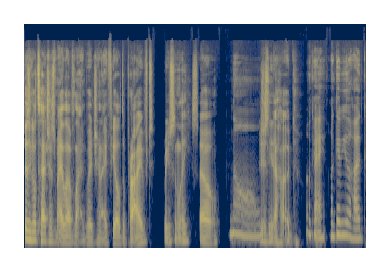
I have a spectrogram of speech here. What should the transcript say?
physical touch is my love language and I feel deprived recently. So No. I just need a hug. Okay, I'll give you a hug.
